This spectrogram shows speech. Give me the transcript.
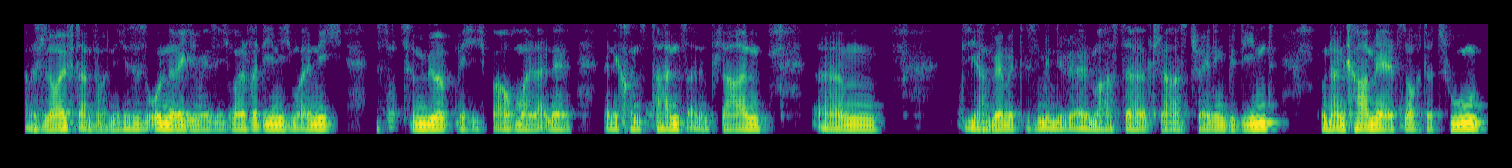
Aber es läuft einfach nicht. Es ist unregelmäßig. Mal verdiene ich, mal nicht. Es zermürbt mich. Ich brauche mal eine, eine Konstanz, einen Plan. Ähm, die haben wir mit diesem individuellen Masterclass Training bedient. Und dann kam ja jetzt noch dazu,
